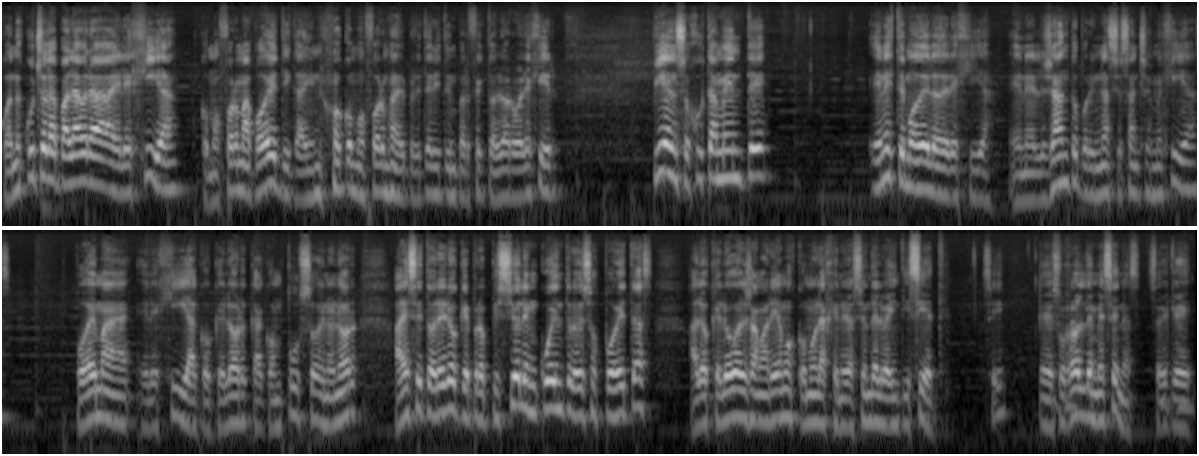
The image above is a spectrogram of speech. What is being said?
Cuando escucho la palabra elegía, como forma poética y no como forma del pretérito imperfecto del verbo elegir, pienso justamente en este modelo de elegía, en el llanto por Ignacio Sánchez Mejías, poema elegíaco que Lorca compuso en honor a ese torero que propició el encuentro de esos poetas a los que luego llamaríamos como la generación del 27, ¿sí? su rol de mecenas. Se ve que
